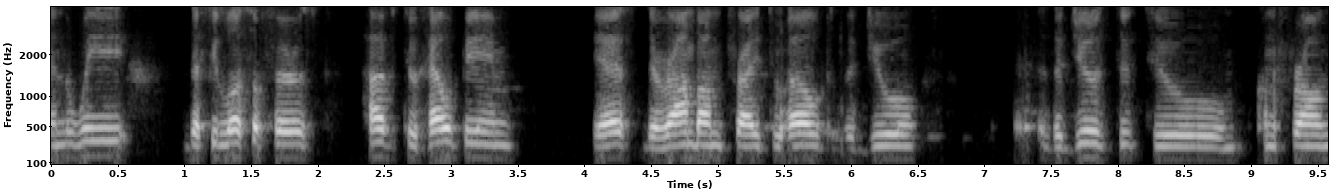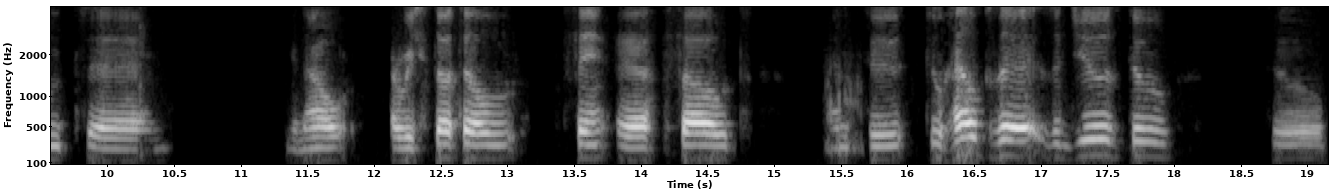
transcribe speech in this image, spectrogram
and we the philosophers have to help him. Yes, the Rambam tried to help the Jew, the Jews to, to confront, uh, you know, Aristotle uh, thought, and to to help the the Jews to to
